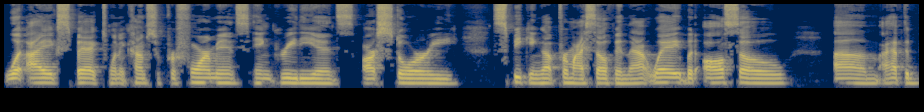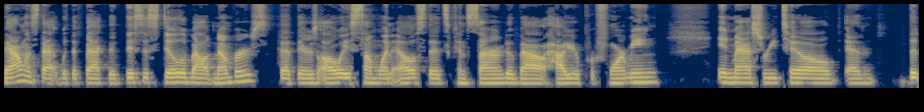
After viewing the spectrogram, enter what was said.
what I expect when it comes to performance, ingredients, our story, speaking up for myself in that way, but also um, I have to balance that with the fact that this is still about numbers, that there's always someone else that's concerned about how you're performing in mass retail and the,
